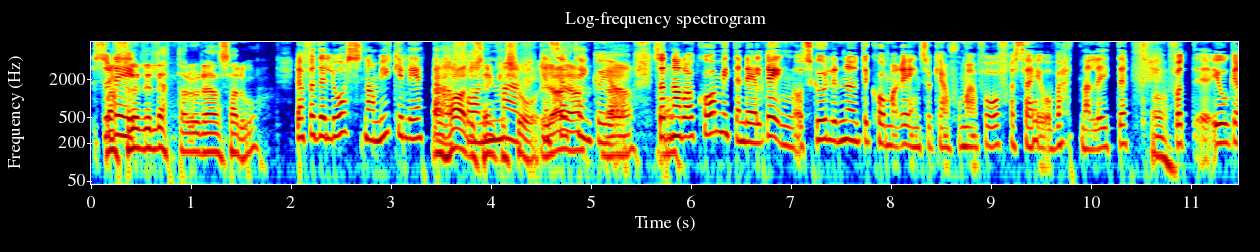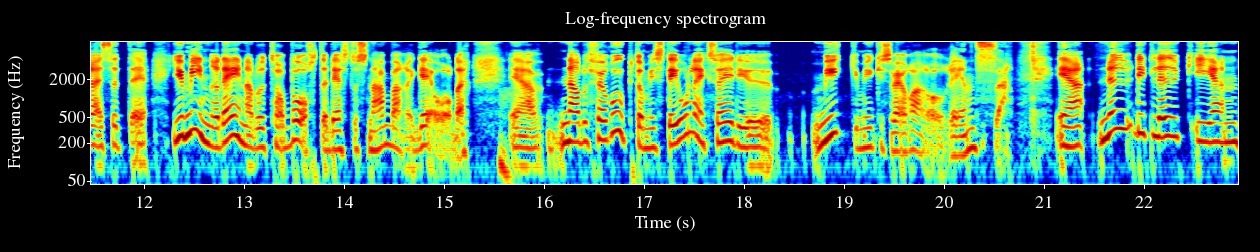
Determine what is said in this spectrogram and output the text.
Så, Varför det, är det lättare att rensa då? Därför att det lossnar mycket lättare Jaha, du från tänker så. marken. Ja, så ja, tänker ja, jag. ja. Så att när det har kommit en del regn och skulle det nu inte komma regn så kanske man får offra sig och vattna lite. För att eh, ogräset, ju mindre det är när du tar bort det desto snabbare går det. När du får upp dem i storlek så är det ju mycket, mycket svårare att rensa. Ja, nu ditt luk igen.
